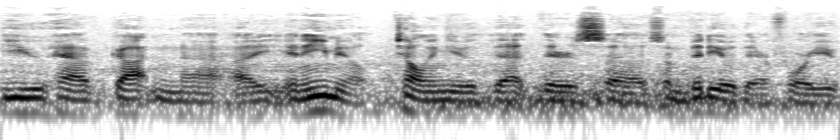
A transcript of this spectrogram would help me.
you have gotten a, an email telling you that there's some video there for you,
